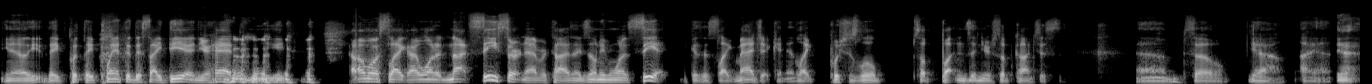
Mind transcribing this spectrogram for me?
You know, they put they planted this idea in your head, you, almost like I want to not see certain advertising. I just don't even want to see it because it's like magic and it like pushes little sub buttons in your subconscious. Um, so yeah, I uh, yeah,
